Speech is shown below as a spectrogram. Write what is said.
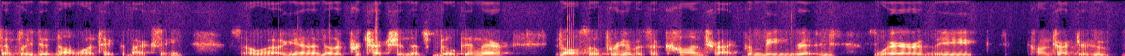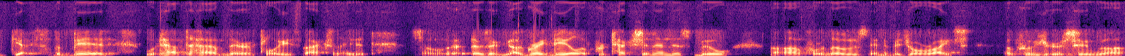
simply did not want to take the vaccine. So uh, again, another protection that's built in there. It also prohibits a contract from being written where the contractor who gets the bid would have to have their employees vaccinated. So uh, there's a, a, great deal of protection in this bill uh, for those individual rights of Hoosiers who uh,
